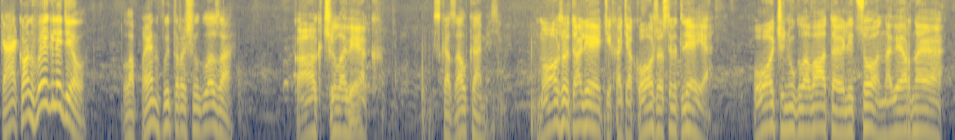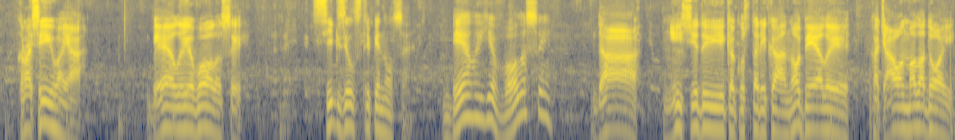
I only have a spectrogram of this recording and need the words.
Как он выглядел? Лапен вытаращил глаза. Как человек, сказал камень. Может олеть, хотя кожа светлее. Очень угловатое лицо, наверное, красивое. Белые волосы. Сигзил встрепенулся. Белые волосы? Да, не седые, как у старика, но белые, хотя он молодой.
